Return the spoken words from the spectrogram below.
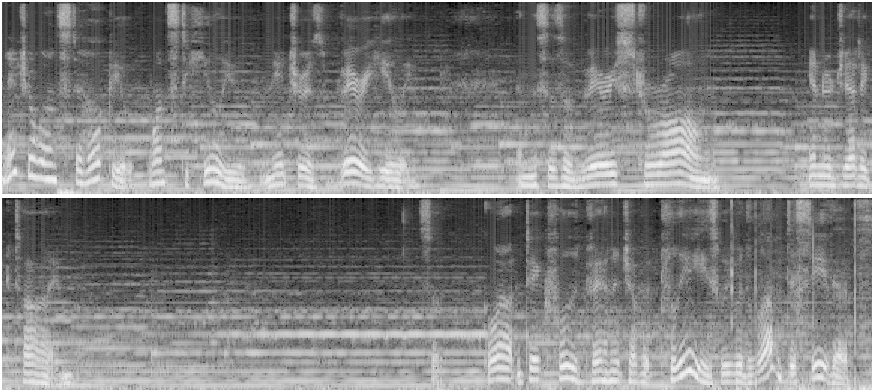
Nature wants to help you, wants to heal you. Nature is very healing. And this is a very strong, energetic time. So go out and take full advantage of it. Please, we would love to see this.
